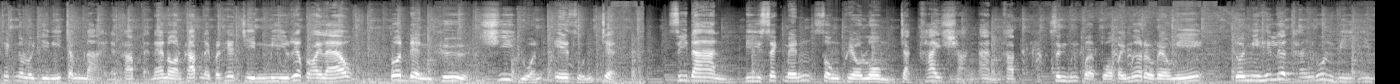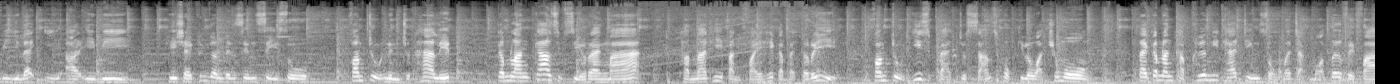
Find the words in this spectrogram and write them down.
เทคโนโลยีนี้จำหน่ายนะครับ แต่แน่นอนครับในประเทศจีนมีเรียบร้อยแล้ว ตัวเด่นคือชี่หยวน A07 ซีดาน D segment ทรงเพรียวลมจากค่ายฉางอันครับ ซึ่งเพิ่งเปิดตัวไปเมื่อเร็วๆนี้ โดยมีให้เลือกทั้งรุ่น BEV และ EREV ที่ใช้เครื่องยนต์เบนซิน 4 สูบ ความจุ 1.5 ลิตรกำลัง 94 แรงม้าทำหน้าที่ปั่นไฟให้กับแบตเตอรี่ ความจุ 28.36 กิโลวัตต์ชั่วโมง แต่กำลังขับเคลื่อนที่แท้จริงส่งมาจากมอเตอร์ไฟฟ้า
